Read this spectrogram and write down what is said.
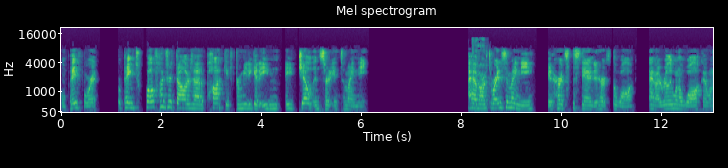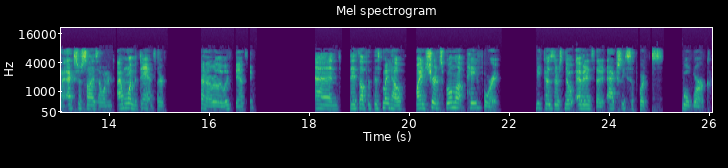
won't pay for it, we're paying twelve hundred dollars out of pocket for me to get a a gel insert into my knee. I have arthritis in my knee. It hurts to stand. It hurts to walk, and I really want to walk. I want to exercise. I want to. I want to dance. I kind of really like dancing, and they thought that this might help. My insurance will not pay for it because there's no evidence that it actually supports will work.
